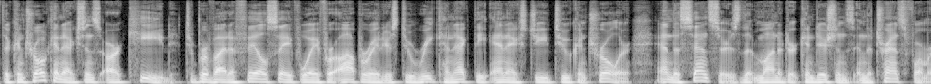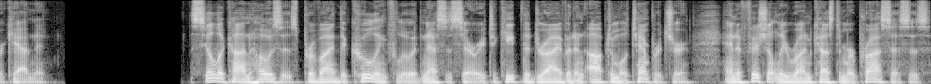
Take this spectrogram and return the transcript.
The control connections are keyed to provide a fail-safe way for operators to reconnect the NXG2 controller and the sensors that monitor conditions in the transformer cabinet. Silicon hoses provide the cooling fluid necessary to keep the drive at an optimal temperature and efficiently run customer processes.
